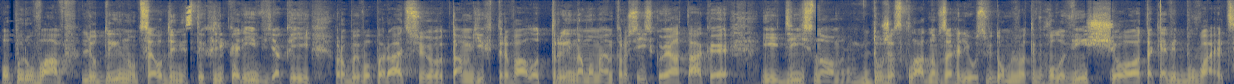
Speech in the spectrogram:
оперував людину. Це один із тих лікарів, який робив операцію. Там їх тривало три на момент російської атаки. І дійсно дуже складно взагалі усвідомлювати в голові, що таке відбувається.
